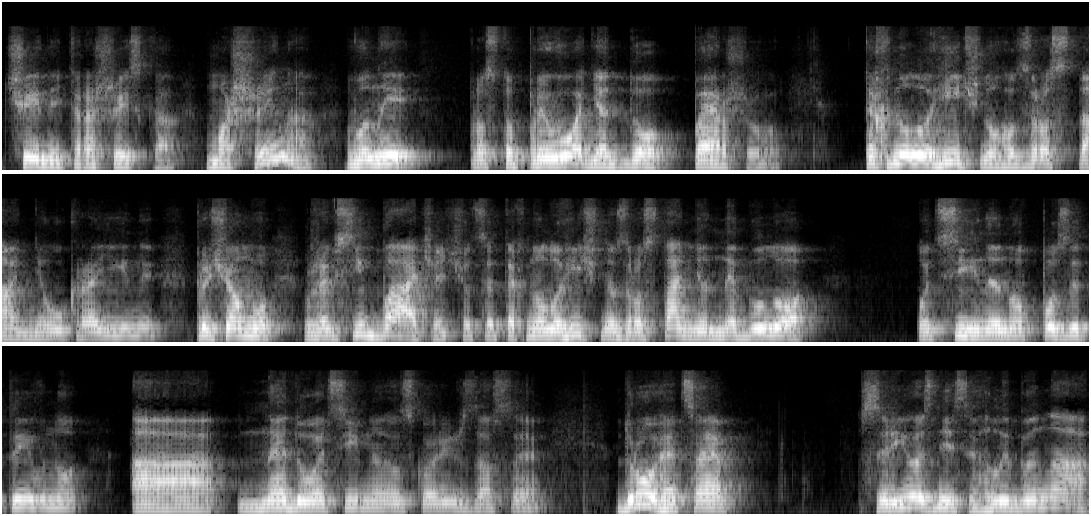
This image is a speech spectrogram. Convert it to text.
чинить рашистська машина, вони просто приводять до першого технологічного зростання України. Причому вже всі бачать, що це технологічне зростання не було оцінено позитивно, а недооцінено, скоріш за все. Друге, це серйозність, глибина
